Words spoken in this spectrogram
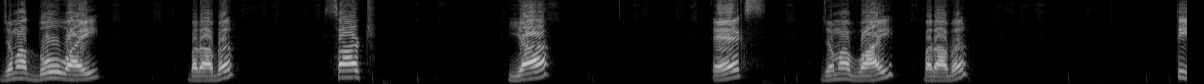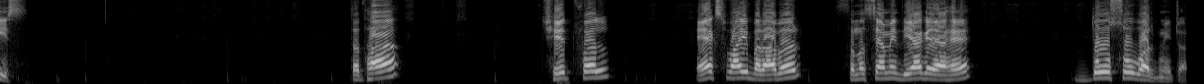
जमा दो वाई बराबर साठ। या एक्स जमा वाई बराबर तीस। तथा क्षेत्रफल एक्स वाई बराबर समस्या में दिया गया है 200 वर्ग मीटर।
